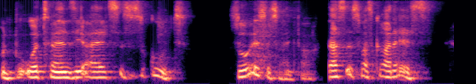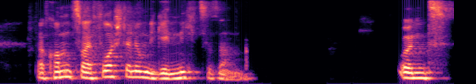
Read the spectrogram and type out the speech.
und beurteilen sie als, es ist gut. So ist es einfach. Das ist, was gerade ist. Da kommen zwei Vorstellungen, die gehen nicht zusammen. Und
